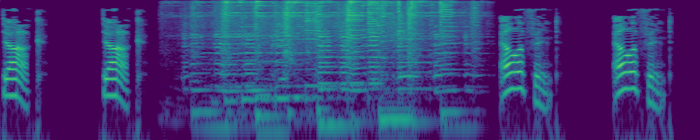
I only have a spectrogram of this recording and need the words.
Duck, duck. Elephant, elephant.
